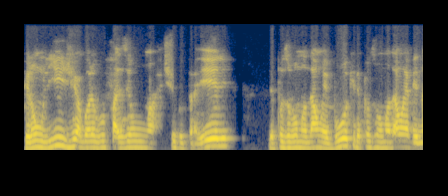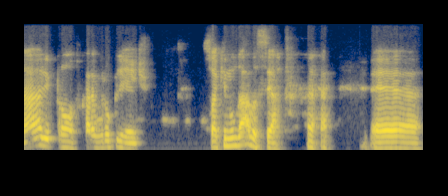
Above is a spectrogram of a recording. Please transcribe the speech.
virou um lead, agora eu vou fazer um artigo para ele, depois eu vou mandar um e-book, depois eu vou mandar um webinar e pronto, o cara virou cliente. Só que não dava certo. é,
